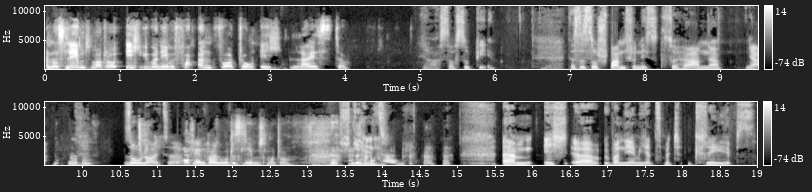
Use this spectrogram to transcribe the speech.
Und das Lebensmotto, ich übernehme Verantwortung, ich leiste. Ja, ist doch supi. Das ist so spannend, finde ich, zu hören, ne? Ja. Mhm. So, Leute. Auf jeden Fall ein gutes Lebensmotto. Das stimmt. ähm, ich äh, übernehme jetzt mit Krebs.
